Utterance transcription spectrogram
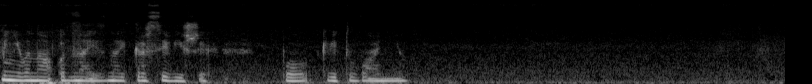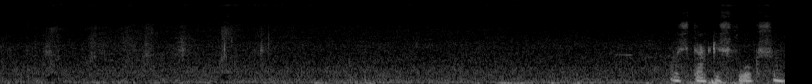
Мені вона одна із найкрасивіших по квітуванню. Ось так із флоксом.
